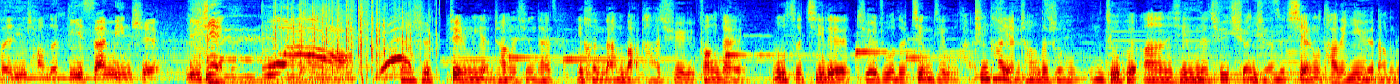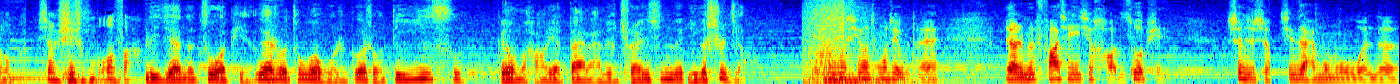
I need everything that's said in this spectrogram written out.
本场的第三名是李健，哇！但是这种演唱的形态，你很难把它去放在如此激烈角逐的竞技舞台。听他演唱的时候，你就会安安心心的去全全的陷入他的音乐当中，像是一种魔法。李健的作品，应该说通过《我是歌手》第一次。给我们行业带来了全新的一个视角。我更多希望通过这舞台，让人们发现一些好的作品，甚至是现在还默默无闻的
